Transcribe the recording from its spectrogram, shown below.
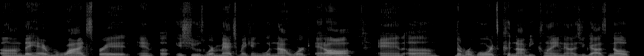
um, they had widespread and uh, issues where matchmaking would not work at all, and um, the rewards could not be claimed. Now, as you guys know,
